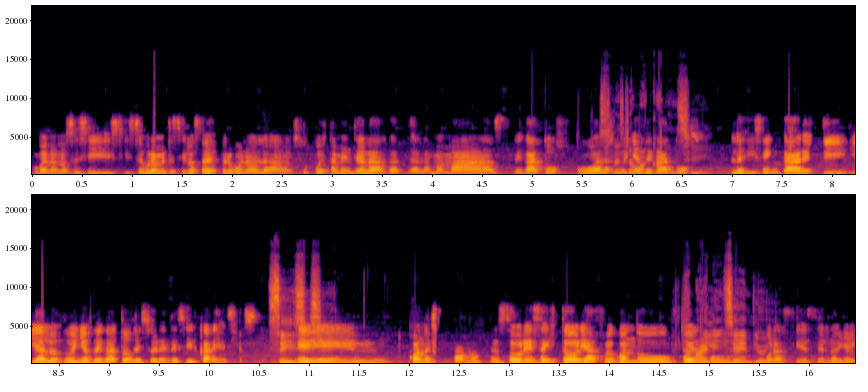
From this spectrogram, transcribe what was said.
bueno, no sé si, si, seguramente sí lo sabes, pero bueno, la, supuestamente a las, a las mamás de gatos o a las dueñas de gatos les dicen Karen, sí, y a los dueños de gatos les suelen decir carencios. Sí, sí, sí. Eh, cuando escuchamos sobre esa historia fue cuando fue el boom, incendio por así decirlo, y ahí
